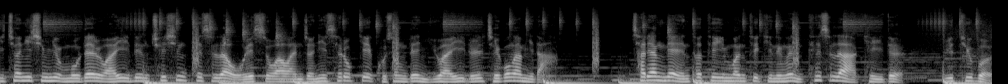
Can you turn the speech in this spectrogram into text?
2026 모델 Y는 최신 테슬라 OS와 완전히 새롭게 구성된 UI를 제공합니다. 차량 내 엔터테인먼트 기능은 테슬라 아케이드, 유튜브,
